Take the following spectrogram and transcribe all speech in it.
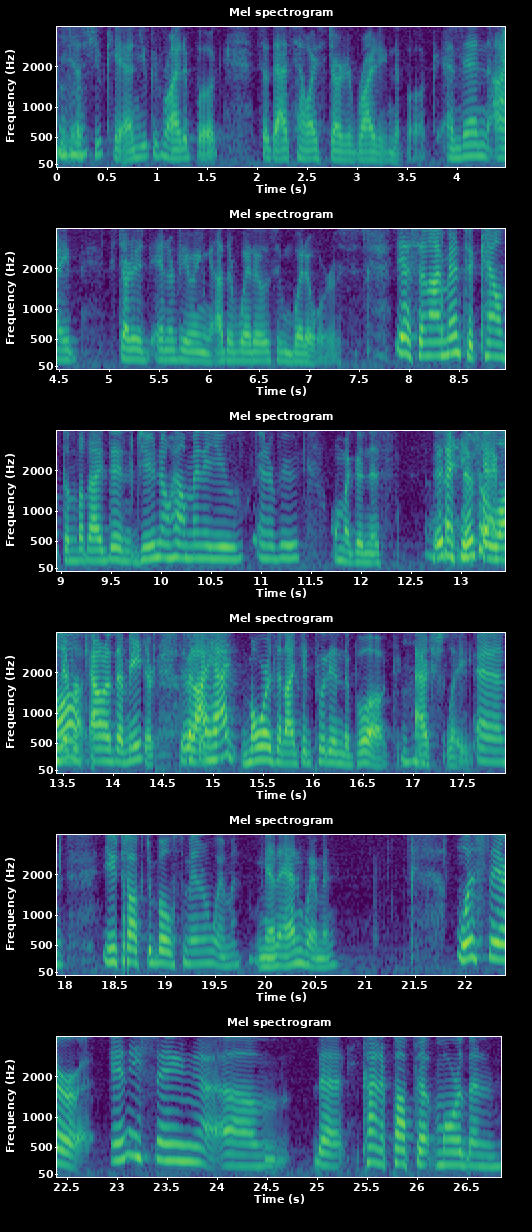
Mm-hmm. Yes, you can. You can write a book. So that's how I started writing the book. And then I started interviewing other widows and widowers. Yes, and I meant to count them, but I didn't. Do you know how many you interviewed? Oh my goodness. It's- there's a I've never counted them either. There's but I had more than I could put in the book, mm-hmm. actually, And you talked to both men and women. men and women. Was there anything um, that kind of popped up more than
